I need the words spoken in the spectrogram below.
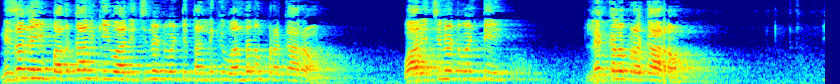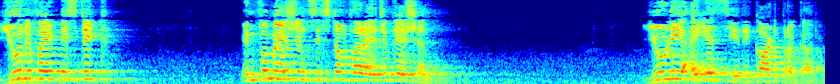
నిజంగా ఈ పథకానికి వారు ఇచ్చినటువంటి తల్లికి వందనం ప్రకారం వారు ఇచ్చినటువంటి లెక్కల ప్రకారం unified district information system for education UDISE record ప్రకారం.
